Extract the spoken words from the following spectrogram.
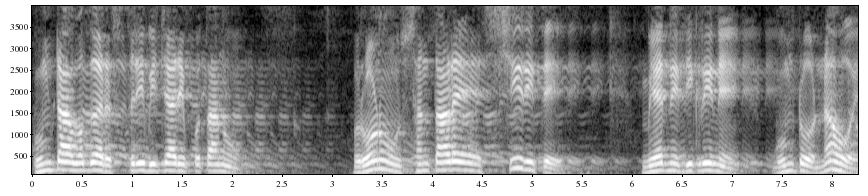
ઘૂમટા વગર સ્ત્રી બિચારી પોતાનું રોણું સંતાડે સી રીતે? મેરની દીકરીને ઘૂમટો ન હોય.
